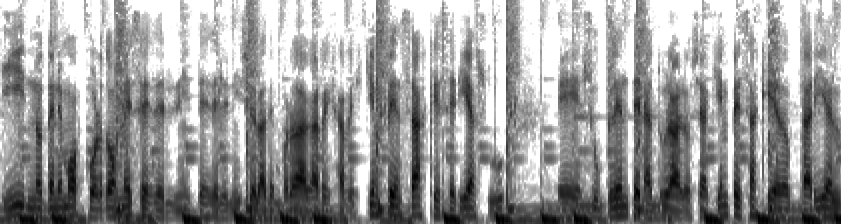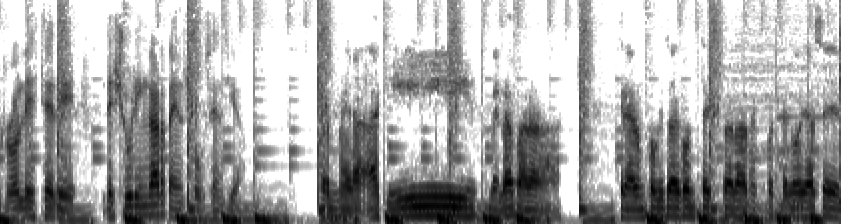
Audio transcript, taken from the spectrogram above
y no tenemos por dos meses del, desde el inicio de la temporada a Gary Harris. ¿Quién pensás que sería su eh, suplente natural? O sea, ¿quién pensás que adoptaría el rol este de, de en su ausencia? Pues aquí, ¿verdad? Para crear un poquito de contexto a la respuesta que voy a hacer,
